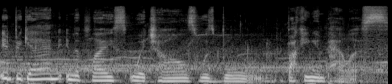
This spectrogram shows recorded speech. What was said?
It began in the place where Charles was born, Buckingham Palace.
